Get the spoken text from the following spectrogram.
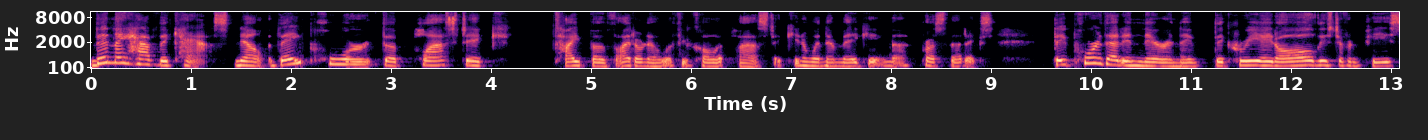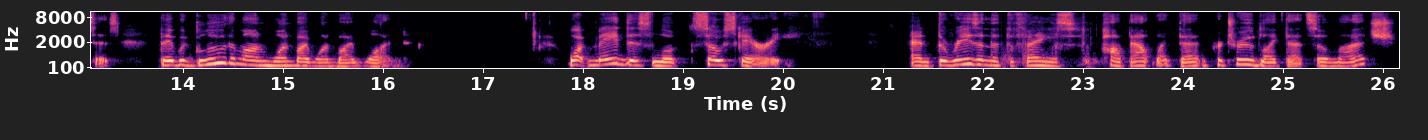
Then they have the cast. Now they pour the plastic type of, I don't know if you call it plastic, you know, when they're making the prosthetics. They pour that in there and they, they create all these different pieces. They would glue them on one by one by one. What made this look so scary and the reason that the fangs pop out like that and protrude like that so much,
